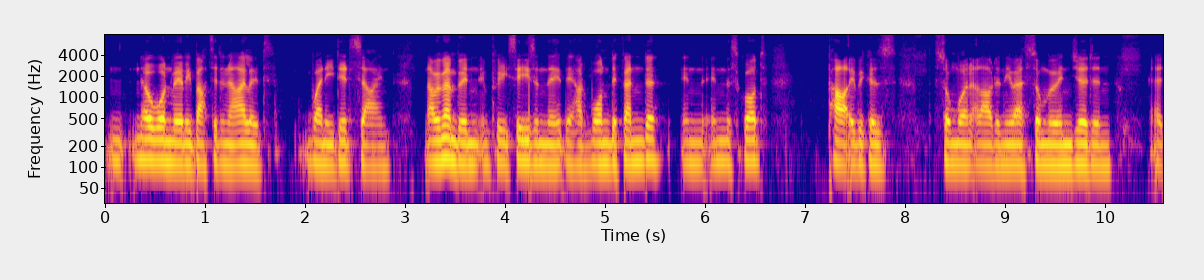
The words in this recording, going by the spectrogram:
No one really batted an eyelid when he did sign. Now, I remember in, in pre-season they, they had one defender in in the squad, partly because some weren't allowed in the US, some were injured, and uh,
